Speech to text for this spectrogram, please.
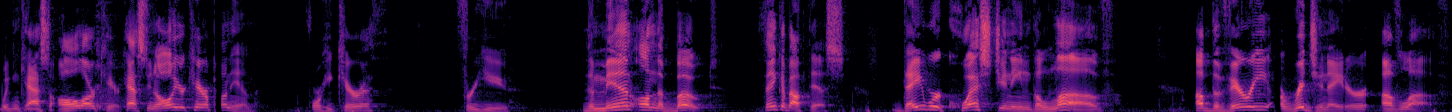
We can cast all our care, casting all your care upon Him, for He careth for you. The men on the boat Think about this. They were questioning the love of the very originator of love.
